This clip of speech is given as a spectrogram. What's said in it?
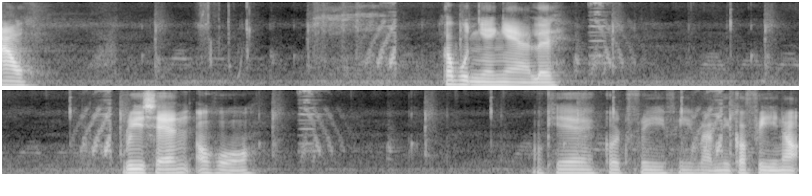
เอา ก็บุญแง่ๆเลยรีเชนโอ้โห โอเค กดฟรีฟรีแบบนี้ก็ฟรีเนาะ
